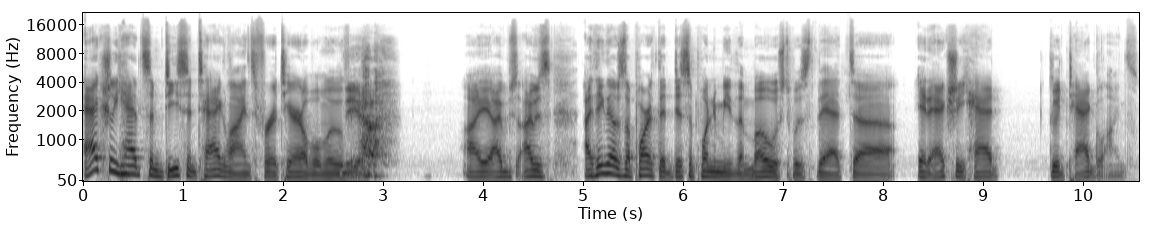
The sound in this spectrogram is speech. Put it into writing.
actually had some decent taglines for a terrible movie. Yeah. I, I was I was I think that was the part that disappointed me the most was that uh, it actually had good taglines.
